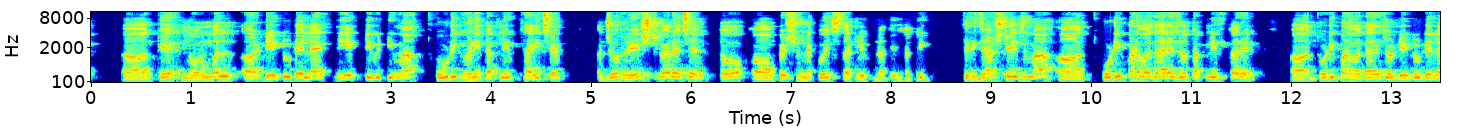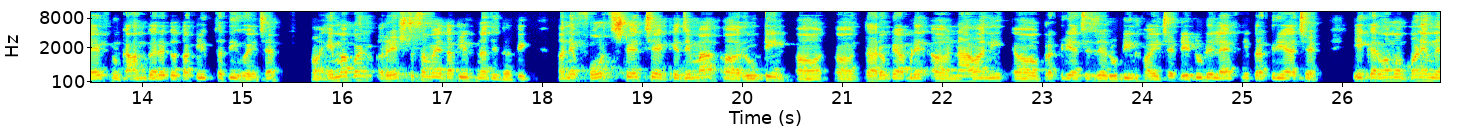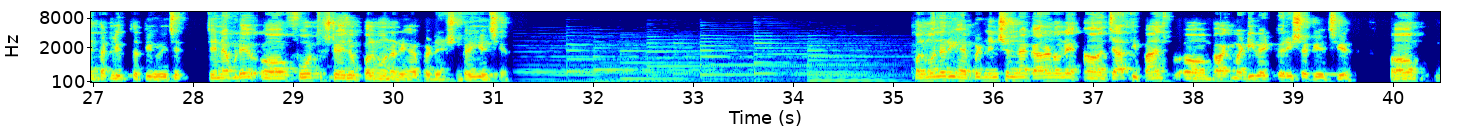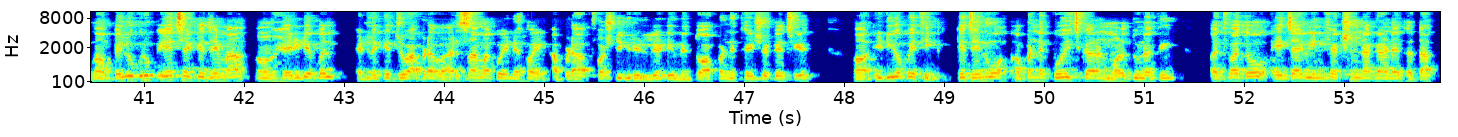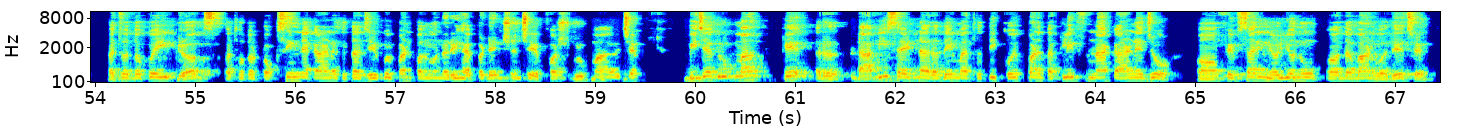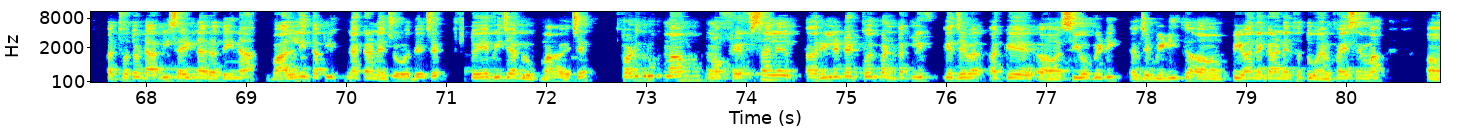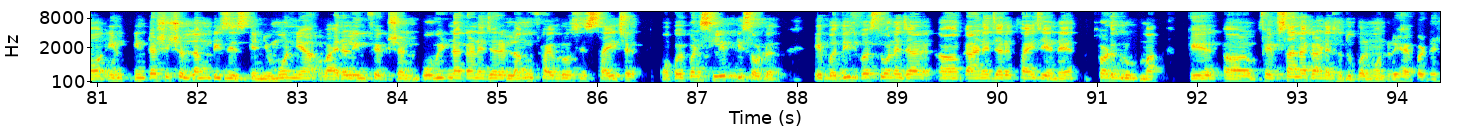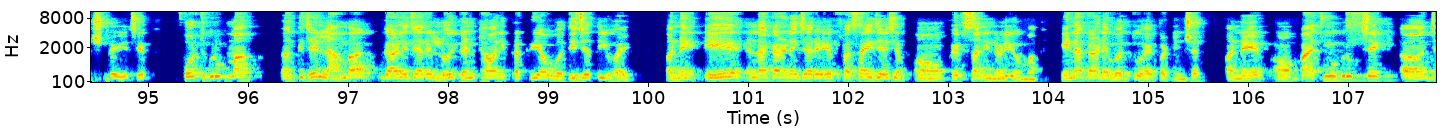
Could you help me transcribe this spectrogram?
કે નોર્મલ ડે ટુ ડે લાઈફની એક્ટિવિટીમાં થોડી ઘણી તકલીફ થાય છે. જો રેસ્ટ કરે છે, તો પેશન્ટને કોઈ જ તકલીફ નથી થતી. ત્રીજા સ્ટેજમાં થોડી પણ વધારે જો તકલીફ કરે થોડી પણ વધારે જો ડે ટુ ડે લાઈફનું કામ કરે તો તકલીફ થતી હોય છે. એમાં પણ રેસ્ટ સમયે તકલીફ નથી થતી. અને ફોર્થ સ્ટેજ છે કે જેમાં રૂટીન ધારો કે આપણે નાવાની પ્રક્રિયા છે, જે રૂટીન હોય છે ડે ટુ ડે લાઈફની પ્રક્રિયા છે, એ કરવામાં પણ એમને તકલીફ થતી હોય છે. જેને આપણે fourth stage of pulmonary hypertension કહીએ છીએ. પલ્મોનરી હાઇપરટેન્શનના કારણોને ચારથી પાંચ ભાગમાં ડિવાઈડ કરી શકીએ છીએ. પેલું ગ્રુપ એ છે કે જેમાં હેરિટેબલ એટલે કે જો આપણા વારસામાં કોઈને હોય, આપણા ફર્સ્ટ ડિગ્રી રિલેટિવને તો આપણને થઈ શકે છે. ઇડિયોપેથિક કે જેનું આપણને કોઈ જ કારણ મળતું નથી, અથવા તો એચઆઈવી ઇન્ફેક્શનના કારણે થતા, અથવા તો કોઈ ડ્રગ્સ અથવા તો ટોક્સિનને કારણે થતા, જે કોઈ પણ પલ્મોનરી હાઇપરટેન્શન છે એ ફર્સ્ટ ગ્રુપમાં આવે છે. બીજા ગ્રુપમાં કે ડાબી સાઈડના હૃદયમાં થતી કોઈ પણ તકલીફના કારણે જો ફેફસાની નળીઓનું દબાણ વધે છે. અથવા તો ડાબી સાઈડના હૃદયના વાલની તકલીફના કારણે જો વધે છે, તો એ બીજા ગ્રુપમાં આવે છે. થર્ડ ગ્રુપમાં ફેફસાને રિલેટેડ કોઈ પણ તકલીફ કે જેવા, કે સીઓપીડી જે બીડી પીવાને કારણે થતું એમ્ફાઇસેમાં ઇન્ટરસ્ટિશિયલ લંગ ડિઝીઝ કે ન્યુમોનિયા, વાયરલ ઇન્ફેક્શન, કોવિડના કારણે જ્યારે લંગ ફાઇબ્રોસિસ થાય છે કોઈ પણ સ્લીપ ડિસઓર્ડર, એ બધી જ વસ્તુઓને કારણે જ્યારે થાય છે એને થર્ડ ગ્રુપમાં કે ફેફસાના કારણે થતું પલ્મોનરી હાઇપરટેન્શન કહીએ છીએ. ફોર્થ ગ્રુપમાં જે લાંબા ગાળે જ્યારે લોહી ગંઠાવાની પ્રક્રિયાઓ વધી જતી હોય અને એના કારણે જ્યારે એ ફસાઈ જાય છે ફેફસાની નળીઓમાં, એના કારણે વધતું હાઇપરટેન્શન અને પાંચમું ગ્રુપ છે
